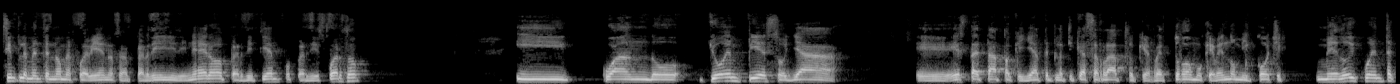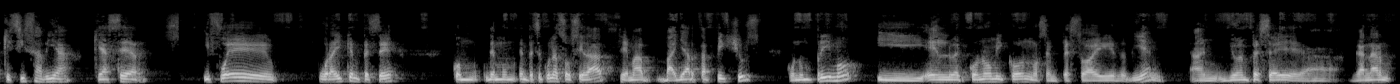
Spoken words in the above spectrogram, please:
simplemente no me fue bien, o sea, perdí dinero, perdí tiempo, perdí esfuerzo. Y cuando yo empiezo ya eh, esta etapa que ya te platicé hace rato, que retomo, que vendo mi coche, me doy cuenta que sí sabía qué hacer. Y fue por ahí que empecé con, empecé con una sociedad, se llama Vallarta Pictures, con un primo y en lo económico nos empezó a ir bien. Yo empecé a ganar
